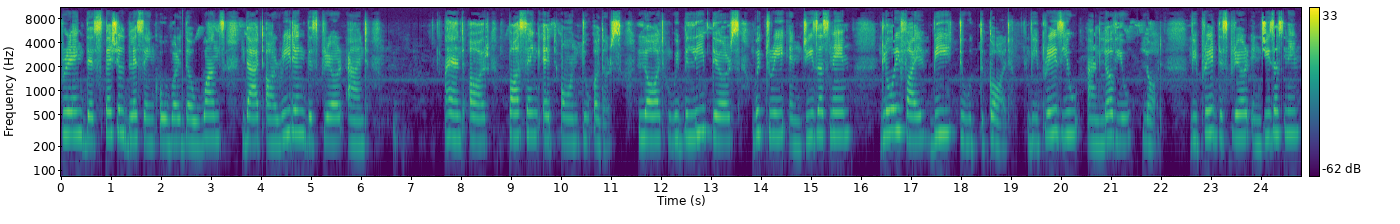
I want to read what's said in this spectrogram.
praying this special blessing over the ones that are reading this prayer and and are passing it on to others. Lord, we believe there's victory in Jesus' name. Glorify be to the God. We praise you and love you, Lord. We prayed this prayer in Jesus' name.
